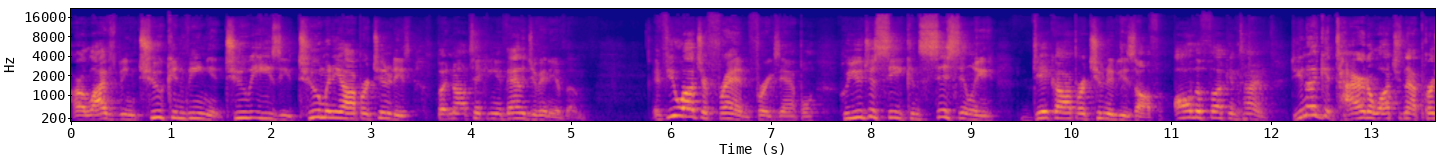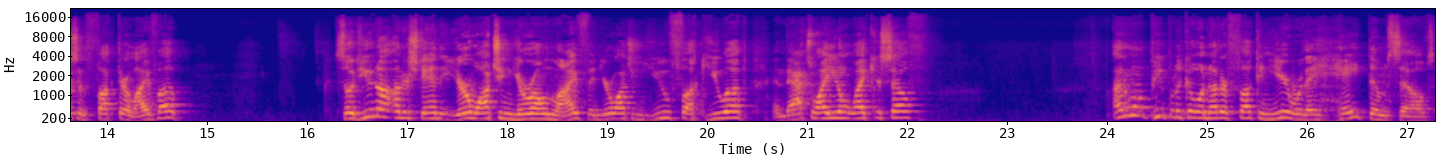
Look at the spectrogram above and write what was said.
our lives being too convenient, too easy, too many opportunities, but not taking advantage of any of them. If you watch a friend, for example, who you just see consistently dick opportunities off all the fucking time, do you not get tired of watching that person fuck their life up? So do you not understand that you're watching your own life and you're watching you fuck you up and that's why you don't like yourself? I don't want people to go another fucking year where they hate themselves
